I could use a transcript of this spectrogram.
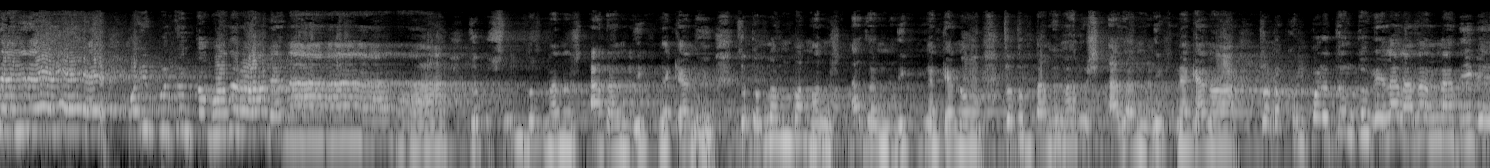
দেয় রে, ওই পর্যন্ত ভদ্র হবে যত সুন্দর মানুষ আদান দিক না কেন, যত লম্বা মানুষ আদান দিক না কেন, যত দামি মানুষ আদান দিক না কেন, যতক্ষণ পর্যন্ত বেলাল আদান না দিবে,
